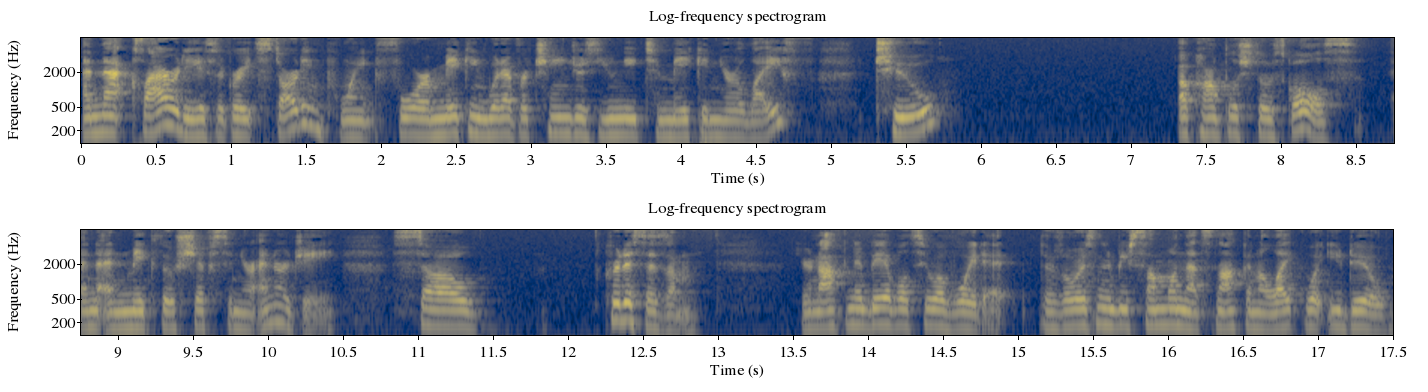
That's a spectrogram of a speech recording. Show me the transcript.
And that clarity is a great starting point for making whatever changes you need to make in your life to accomplish those goals and, and make those shifts in your energy. So, criticism, you're not going to be able to avoid it. There's always going to be someone that's not going to like what you do.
